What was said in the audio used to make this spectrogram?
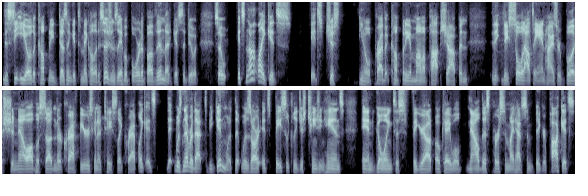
the CEO of the company doesn't get to make all the decisions. They have a board above them that gets to do it. So it's not like it's it's just you know a private company, a mom and pop shop, and they, they sold out to Anheuser Busch, and now all of a mm. sudden their craft beer is going to taste like crap. Like it's it was never that to begin with. It was our it's basically just changing hands and going to figure out okay, well now this person might have some bigger pockets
